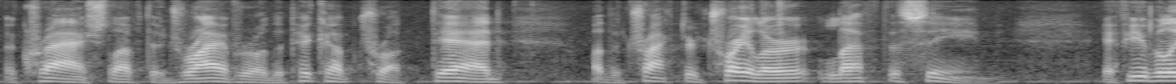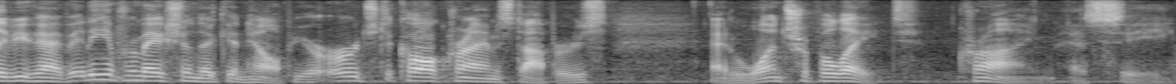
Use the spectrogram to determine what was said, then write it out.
The crash left the driver of the pickup truck dead while the tractor trailer left the scene. If you believe you have any information that can help, you're urged to call Crime Stoppers at 1 crime SC.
